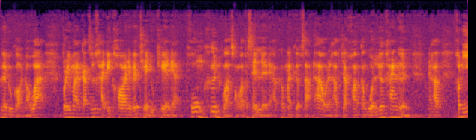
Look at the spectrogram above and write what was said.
เพื่อนๆดูก่อนเนาะว่า ปริมาณการซื้อขายบิตคอยในเว็บเทรดยูเครนเนี่ยพุ่งขึ้นกว่า 200%เลยนะครับก็มันเกือบ 3 เท่านะครับจากความกังวลเรื่องค่าเงินนะครับคราวนี้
